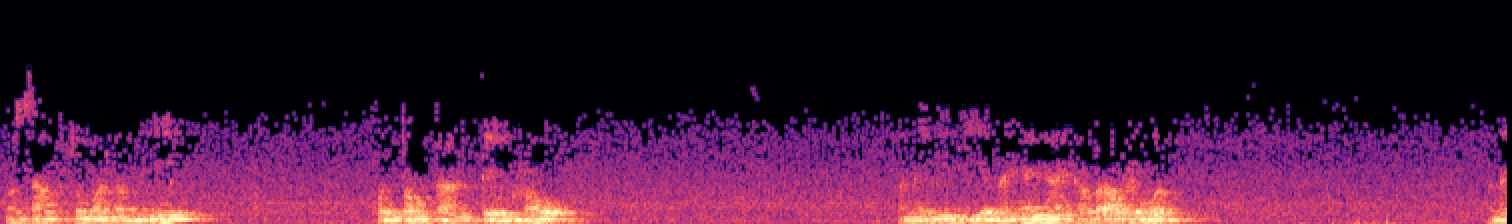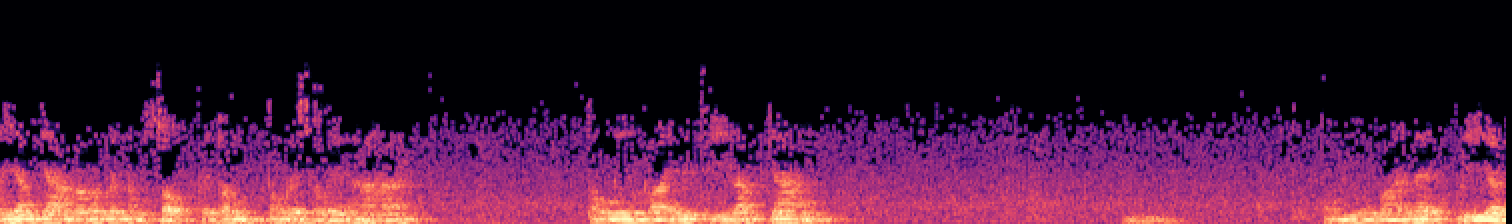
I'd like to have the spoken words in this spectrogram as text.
เพราะทรัพย์สมบัติเหล่านี้ คนต้องการเต็มโลก อันไหนดีๆอันไหนง่ายๆเขาก็เอาไปหมดอันไหนยากๆเราก็ไปทำสอบไปต้องต้องไปแสวงหา ต้องมีหลายวิธีรับจ้างต้องมีหลายแลกเปลี่ยน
